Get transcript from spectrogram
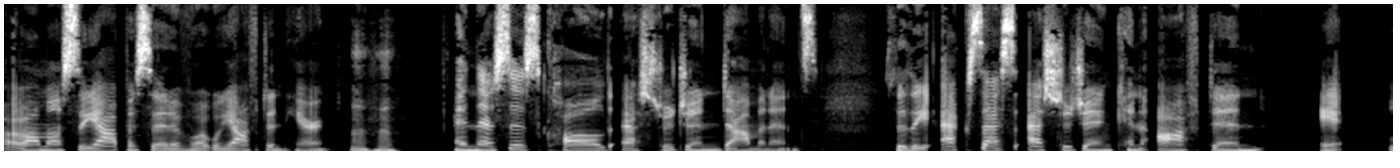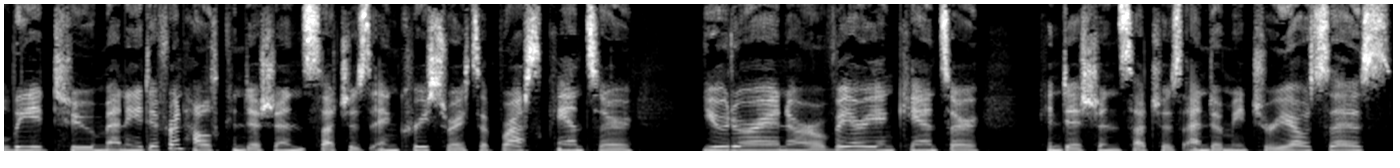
Almost the opposite of what we often hear. Mm-hmm. And this is called estrogen dominance. So the excess estrogen can often eh, lead to many different health conditions, such as increased rates of breast cancer, uterine or ovarian cancer, conditions such as endometriosis,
